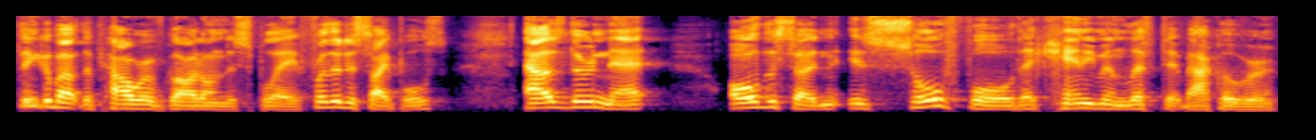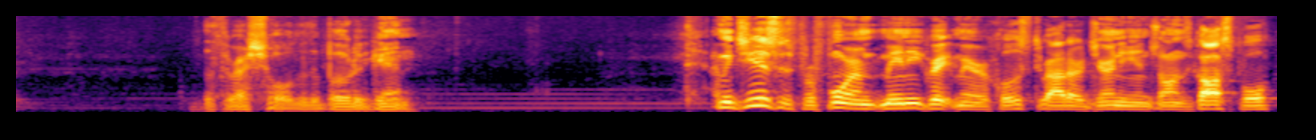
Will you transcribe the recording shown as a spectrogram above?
Think about the power of God on display for the disciples as their net all of a sudden is so full they can't even lift it back over the threshold of the boat again. I mean, Jesus has performed many great miracles throughout our journey in John's gospel.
